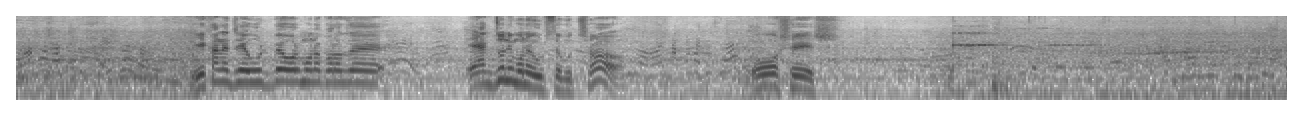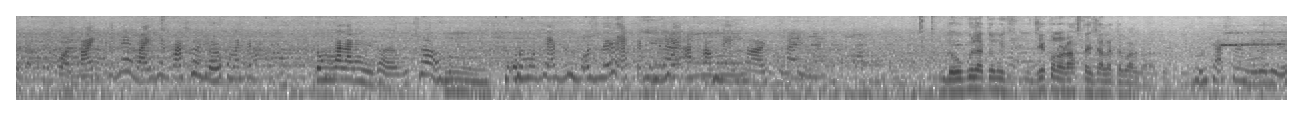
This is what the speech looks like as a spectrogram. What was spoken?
মাথাটা তো শেষ হয়ে যাবে এখানে যে উঠবে ওর মনে করো যে একজনই মনে উঠছে বুঝছ? ও শেষ। বাইক কিনে বাইকের পাশে ওরকম একটা টোঙ্গা লাগাই দিতে হবে বুঝছ? ওর মধ্যে একজন বসবে একটা কিনবে আর সামনে একজন আরেকজন কিনবে। কিন্তু ওগুলা তুমি যে কোনো রাস্তায় চালাতে পারবে না তো। মেরে দিবে।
